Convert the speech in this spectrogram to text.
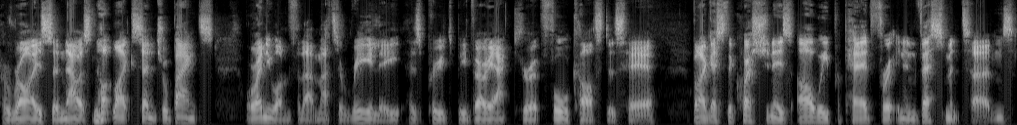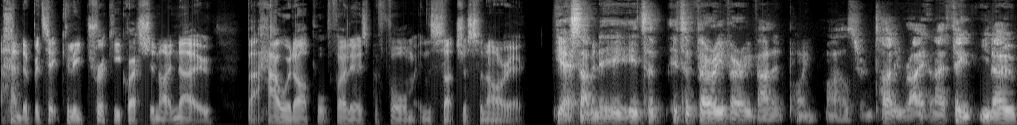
horizon. Now, it's not like central banks or anyone for that matter, really, has proved to be very accurate forecasters here. But I guess the question is are we prepared for it in investment terms? And a particularly tricky question, I know, but how would our portfolios perform in such a scenario? Yes, I mean it's a it's a very very valid point, Miles. You're entirely right, and I think you know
